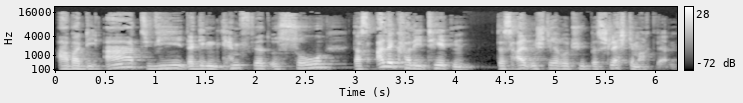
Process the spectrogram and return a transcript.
aber die Art, wie dagegen gekämpft wird, ist so, dass alle Qualitäten des alten Stereotypes schlecht gemacht werden.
